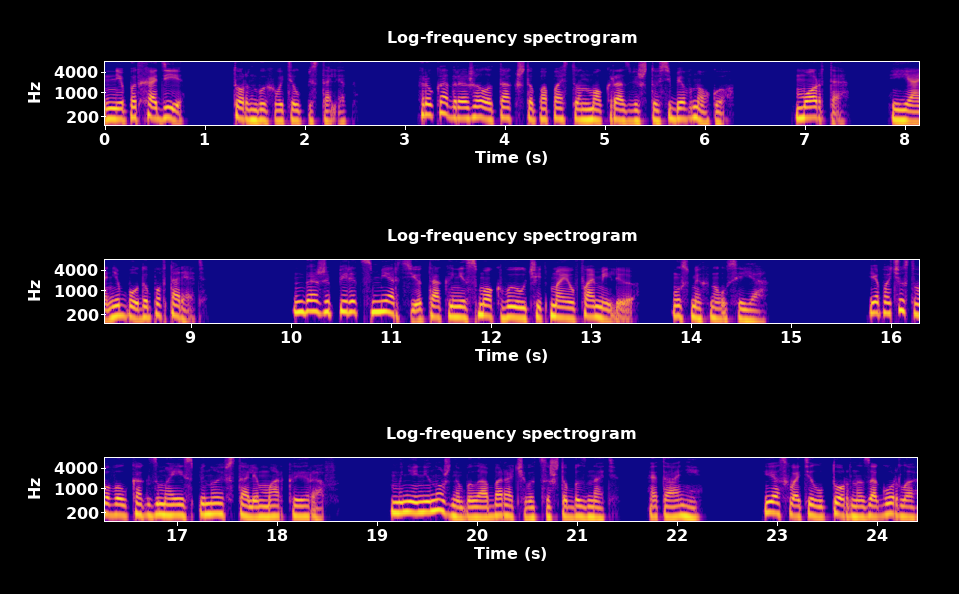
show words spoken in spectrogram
«Не подходи!» Торн выхватил пистолет. Рука дрожала так, что попасть он мог разве что себе в ногу. «Морте, я не буду повторять». «Даже перед смертью так и не смог выучить мою фамилию», — усмехнулся я. Я почувствовал, как за моей спиной встали Марка и Раф. Мне не нужно было оборачиваться, чтобы знать. Это они. Я схватил Торна за горло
